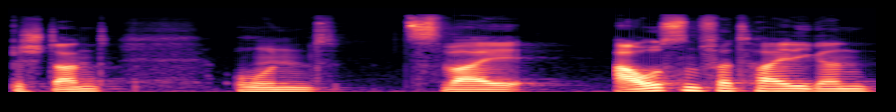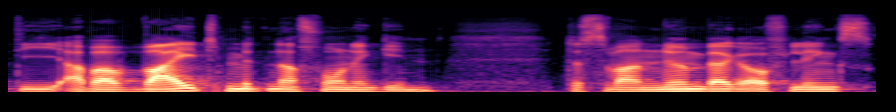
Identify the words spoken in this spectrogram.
bestand und zwei Außenverteidigern, die aber weit mit nach vorne gehen. Das waren Nürnberger auf links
